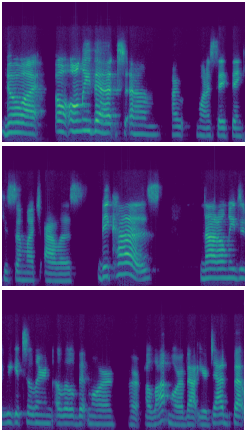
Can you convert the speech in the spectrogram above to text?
No, I oh, only that um, I want to say thank you so much, Alice, because not only did we get to learn a little bit more or a lot more about your dad, but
